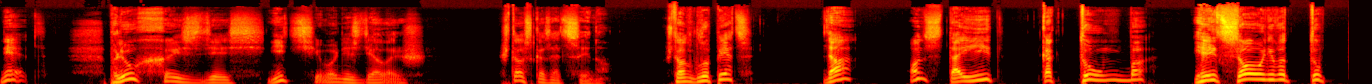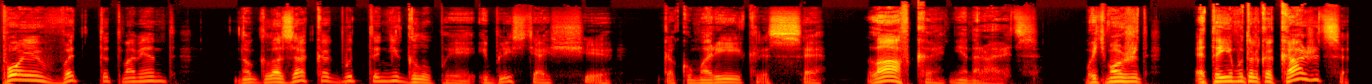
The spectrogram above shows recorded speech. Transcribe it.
Нет. Плюхой здесь ничего не сделаешь. Что сказать сыну? Что он глупец? Да, он стоит, как тумба, и лицо у него тупое в этот момент, но глаза как будто не глупые и блестящие, как у Марии Крессе. Лавка не нравится. Быть может, это ему только кажется.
